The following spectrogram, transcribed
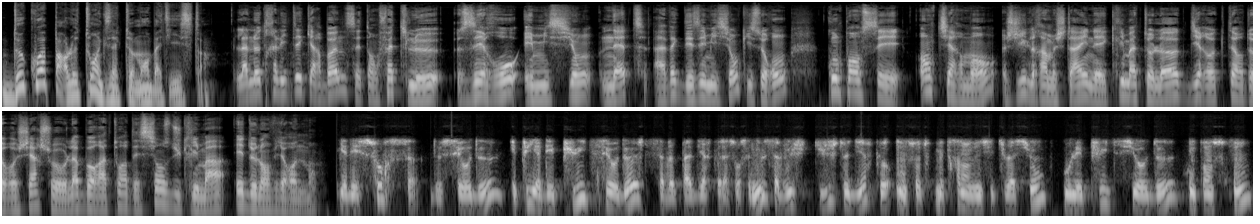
de quoi parle-t-on exactement, Baptiste? La neutralité carbone, c'est en fait le zéro émission net avec des émissions qui seront compensées entièrement. Gilles Ramstein est climatologue, directeur de recherche au laboratoire des sciences du climat et de l'environnement. Il y a des sources de CO2 et puis il y a des puits de CO2. Ça ne veut pas dire que la source est nulle, ça veut juste dire qu'on se mettra dans une situation où les puits de CO2 compenseront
